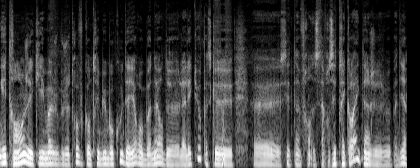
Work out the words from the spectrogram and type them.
étrange et qui, moi, je trouve, contribue beaucoup d'ailleurs au bonheur de la lecture parce que euh, c'est un, un, français très correct, hein, je ne veux pas dire,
